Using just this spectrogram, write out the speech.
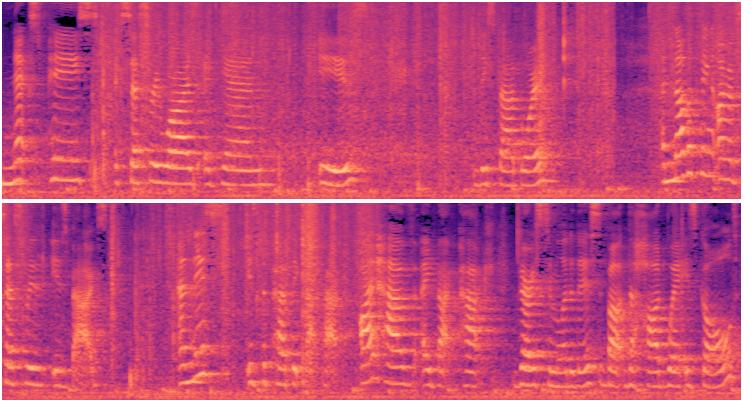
Next piece, accessory wise, again, is this bad boy. Another thing I'm obsessed with is bags. And this is the perfect backpack. I have a backpack very similar to this, but the hardware is gold.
